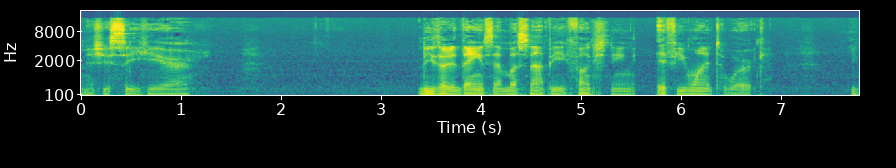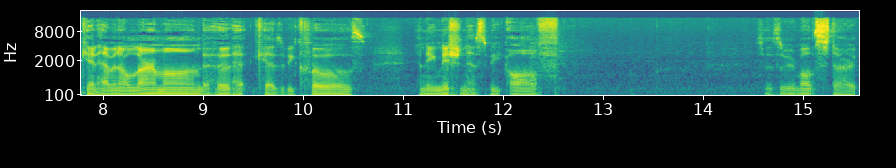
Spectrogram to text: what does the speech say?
And as you see here, these are the things that must not be functioning if you want it to work. You can't have an alarm on, the hood has to be closed, and the ignition has to be off. So it's a remote start.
